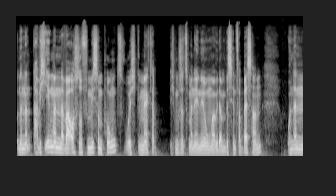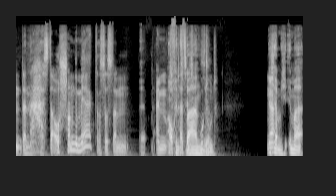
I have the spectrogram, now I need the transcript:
Und dann habe ich irgendwann, da war auch so für mich so ein Punkt, wo ich gemerkt habe, ich muss jetzt meine Ernährung mal wieder ein bisschen verbessern. Und dann, dann hast du auch schon gemerkt, dass das dann einem auch tatsächlich Wahnsinn. gut tut. Ja. Ich habe mich immer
